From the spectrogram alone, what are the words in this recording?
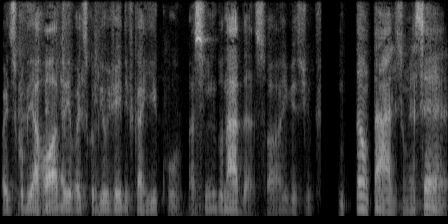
vai descobrir a roda e vai descobrir o jeito de ficar rico, assim, do nada, só investindo. Então tá, Alisson, esse é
